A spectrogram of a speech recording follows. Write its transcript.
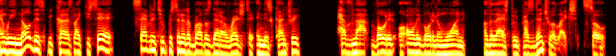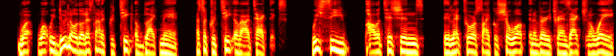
And we know this because, like you said, 72% of the brothers that are registered in this country have not voted or only voted in one of the last three presidential elections. So what, what we do know, though, that's not a critique of black men. That's a critique of our tactics. We see politicians the electoral cycle show up in a very transactional way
